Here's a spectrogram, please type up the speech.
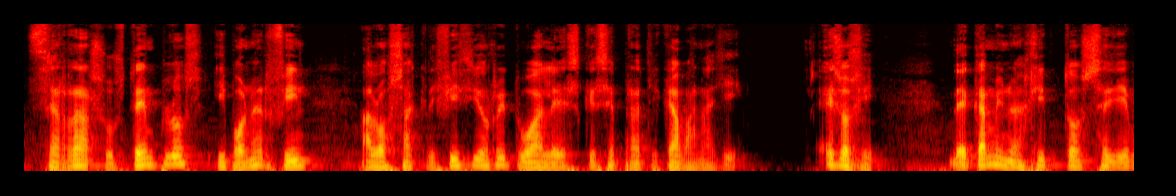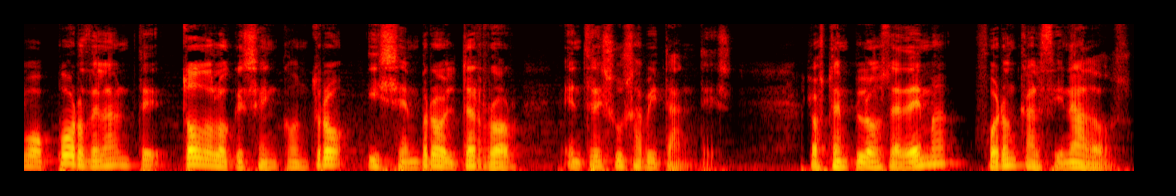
cerrar sus templos y poner fin a los sacrificios rituales que se practicaban allí. Eso sí, de camino a Egipto se llevó por delante todo lo que se encontró y sembró el terror entre sus habitantes. Los templos de Dema fueron calcinados,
